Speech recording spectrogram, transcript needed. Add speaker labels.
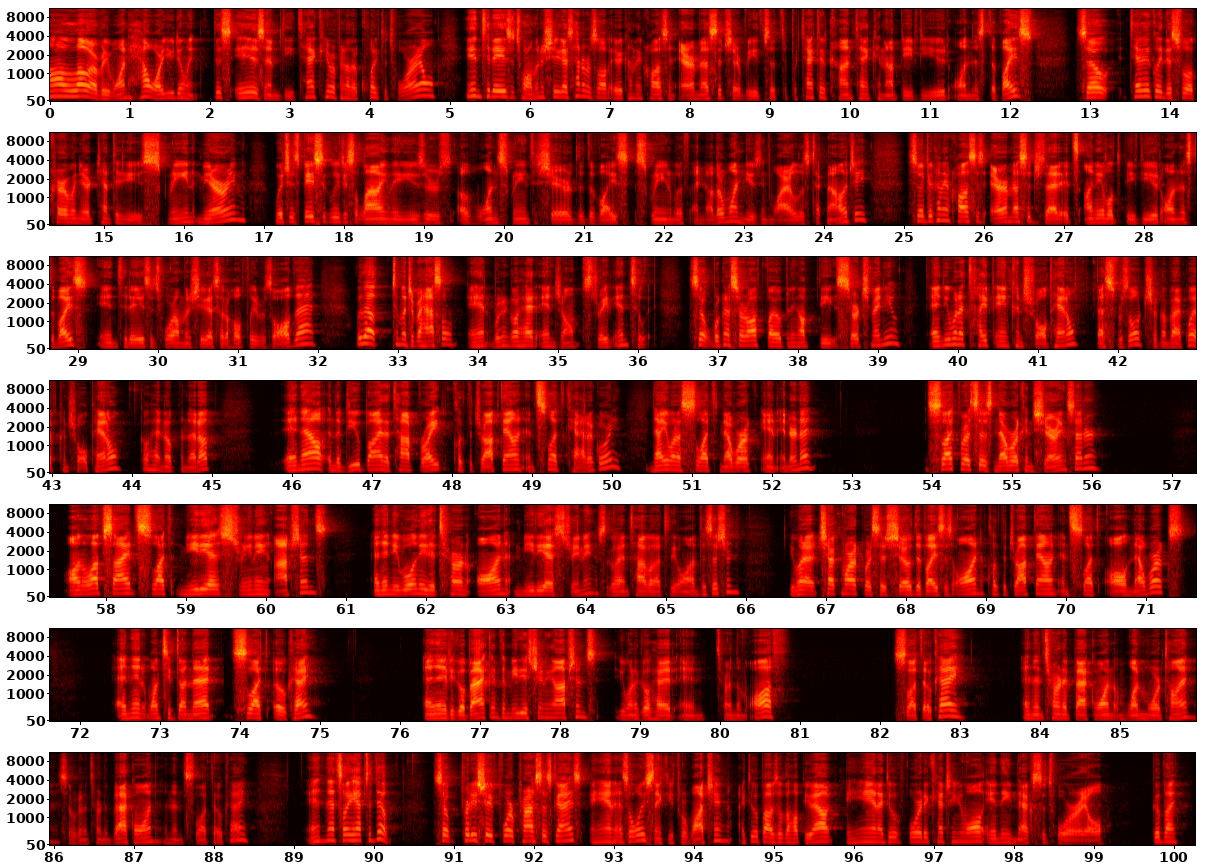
Speaker 1: Hello everyone, how are you doing? This is MD Tech here with another quick tutorial. In today's tutorial, I'm going to show you guys how to resolve if you're coming across an error message that reads that the protected content cannot be viewed on this device. So typically this will occur when you're attempting to use screen mirroring, which is basically just allowing the users of one screen to share the device screen with another one using wireless technology. So if you're coming across this error message that it's unable to be viewed on this device, in today's tutorial I'm going to show you guys how to hopefully resolve that without too much of a hassle and we're going to go ahead and jump straight into it. So we're going to start off by opening up the search menu and you want to type in control panel. Best result, you're going back with control panel. Go ahead and open that up. And now in the view by the top right, click the drop down and select category. Now you want to select network and internet. Select where it says Network and Sharing Center. On the left side, select Media Streaming Options, and then you will need to turn on Media Streaming, so go ahead and toggle that to the on position. You want to check mark where it says Show Devices On, click the drop down and select All Networks. And then once you've done that, select OK. And then if you go back into Media Streaming Options, you want to go ahead and turn them off. Select OK and then turn it back on one more time. So we're going to turn it back on and then select OK. And that's all you have to do. So pretty straightforward process, guys. And as always, thank you for watching. I do hope I was able to help you out. And I do look forward to catching you all in the next tutorial. Goodbye.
